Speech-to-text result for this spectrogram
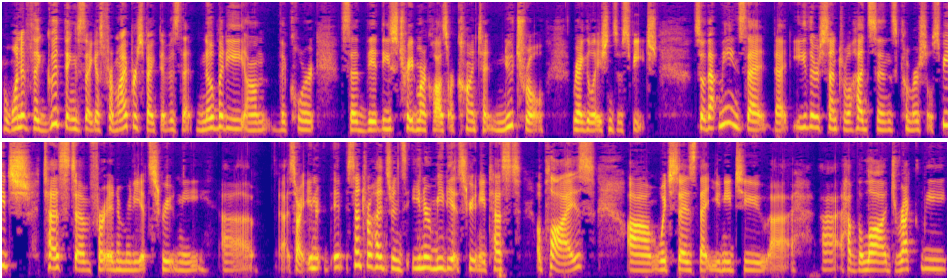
one of the good things, I guess, from my perspective, is that nobody on the court said that these trademark laws are content neutral regulations of speech. So that means that that either Central Hudson's commercial speech test uh, for intermediate scrutiny, uh, uh, sorry, in, in, Central Hudson's intermediate scrutiny test applies, um, which says that you need to uh, uh, have the law directly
